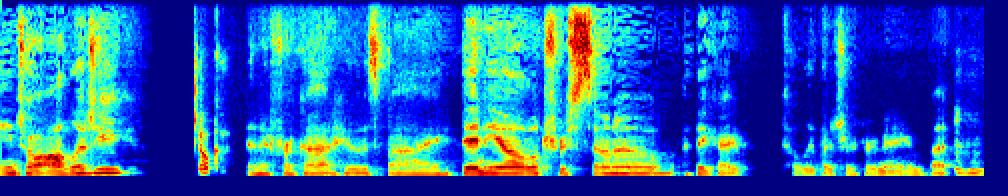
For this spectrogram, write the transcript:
Angelology. Okay. And I forgot who it was by Danielle Trussano. I think I totally butchered her name, but mm-hmm.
